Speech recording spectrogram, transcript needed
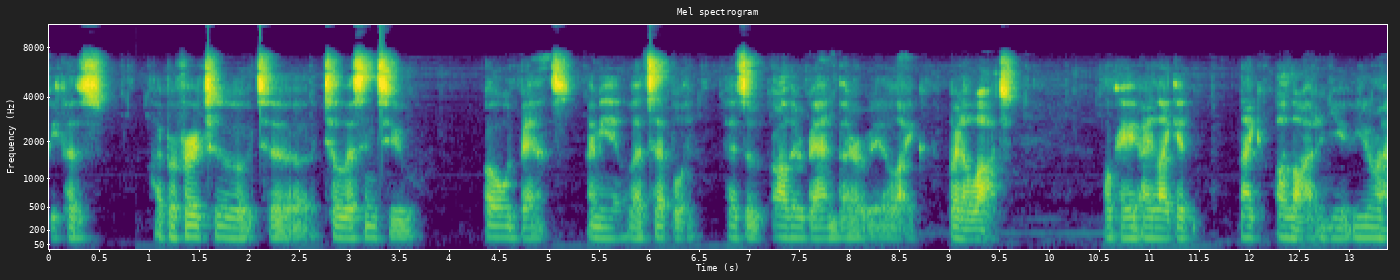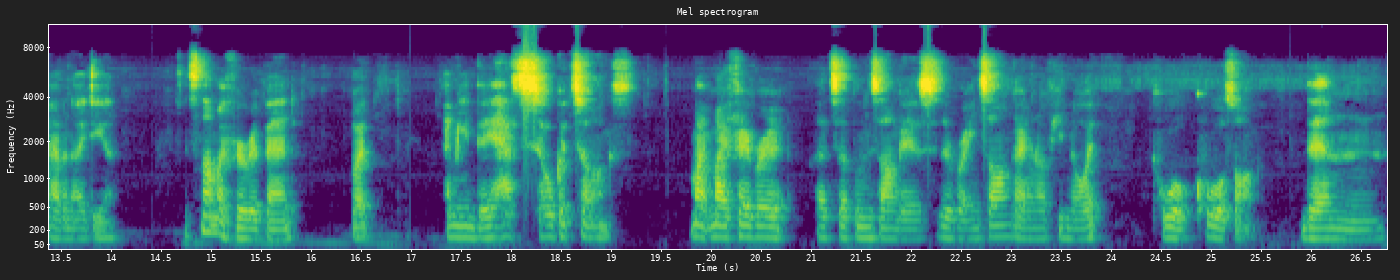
because I prefer to to to listen to old bands. I mean, Led Zeppelin has a other band that I really like, but a lot. Okay, I like it like a lot, and you you don't have an idea. It's not my favorite band, but I mean they have so good songs my my favorite Led Zeppelin song is the Rain song. I don't know if you know it. Cool, cool song. Then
